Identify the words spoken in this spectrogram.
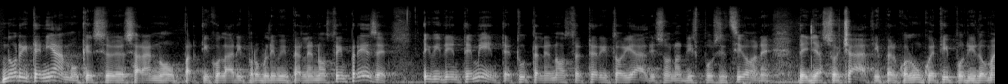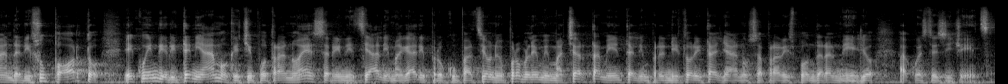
Non riteniamo che saranno particolari problemi per le nostre imprese, evidentemente tutte le nostre territoriali sono a disposizione degli associati per qualunque tipo di domanda e di supporto e quindi riteniamo che ci potranno essere iniziali magari preoccupazioni o problemi ma certamente l'imprenditore italiano saprà rispondere al meglio a queste esigenze.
